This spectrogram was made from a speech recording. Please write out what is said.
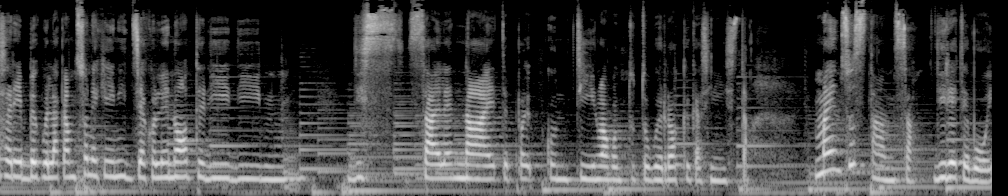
sarebbe quella canzone che inizia con le note di, di, di Silent Night e poi continua con tutto quel rock casinista. Ma in sostanza, direte voi,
